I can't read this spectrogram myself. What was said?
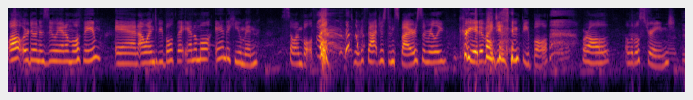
well, we're doing a zoo animal theme, and I wanted to be both an animal and a human, so I'm both. Tour de Fat just inspires some really creative ideas in people. We're all a little strange.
